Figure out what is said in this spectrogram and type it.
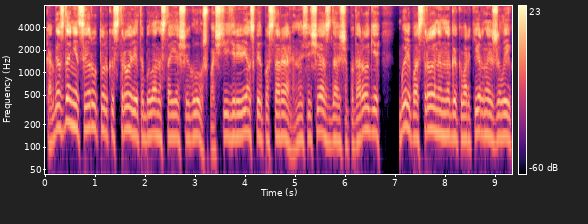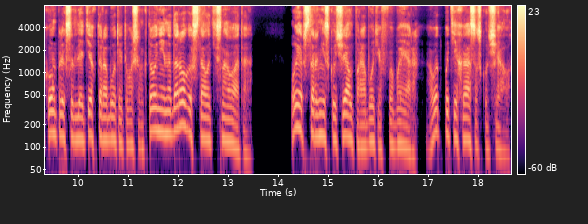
Когда здание ЦРУ только строили, это была настоящая глушь, почти деревенская пастораль, но сейчас, дальше по дороге, были построены многоквартирные жилые комплексы для тех, кто работает в Вашингтоне, и на дорогах стало тесновато. Уэбстер не скучал по работе в ФБР, а вот по Техасу скучал.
